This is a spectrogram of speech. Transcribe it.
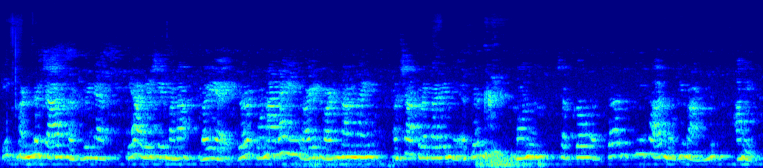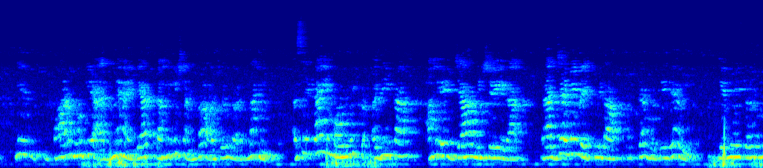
की खंड चार हटविण्यात याविषयी मला भय आहे. जर कोणालाही वाईट वाटणार नाही अशा प्रकारे मी असे म्हणू शकतो तर ही फार मोठी मागणी आहे ही फार मोठी आज्ञा आहे यात काही शंका नाही. असे काही मौलिक अधिकार आहेत ज्याविषयी रा राज्याने व्यक्तीला सत्याभूती द्यावी जेणेकरून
